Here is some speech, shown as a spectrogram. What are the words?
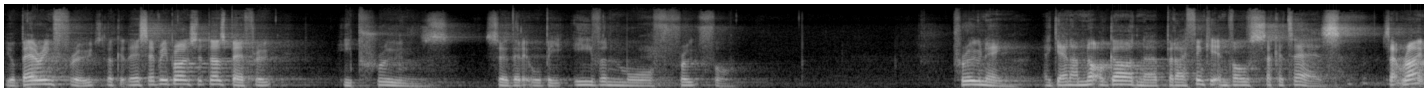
you're bearing fruit, look at this, every branch that does bear fruit, he prunes so that it will be even more fruitful. Pruning. Again, I'm not a gardener, but I think it involves secateurs. Is that right?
